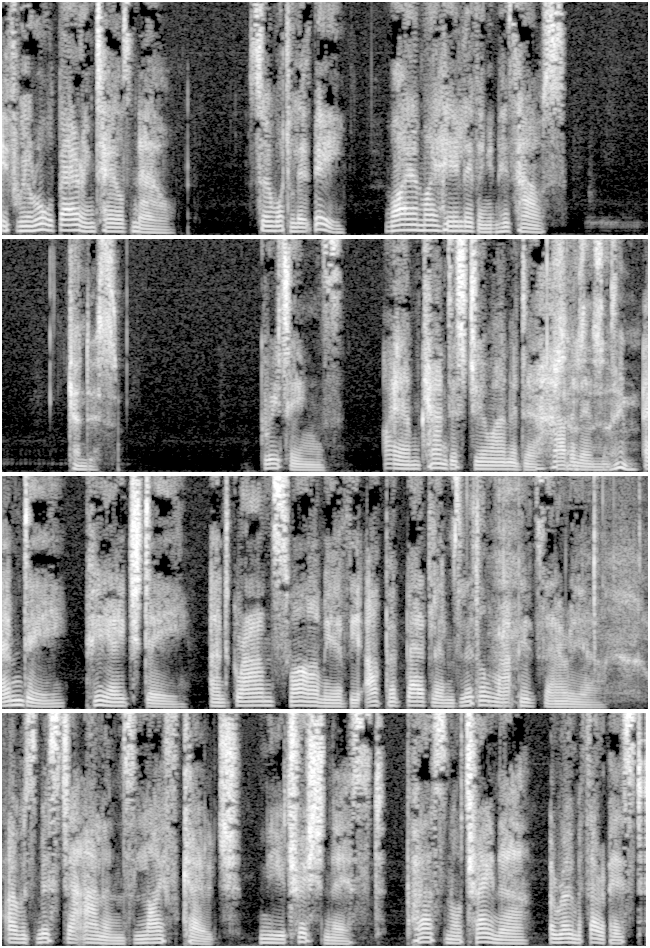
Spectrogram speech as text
if we're all bearing tales now. So what'll it be? Why am I here living in his house? Candice. Greetings. I am Candice Joanna de Haviland. MD, PhD, and Grand Swami of the Upper Bedlam's Little Rapids area. I was Mr. Allen's life coach, nutritionist, personal trainer, aromatherapist,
